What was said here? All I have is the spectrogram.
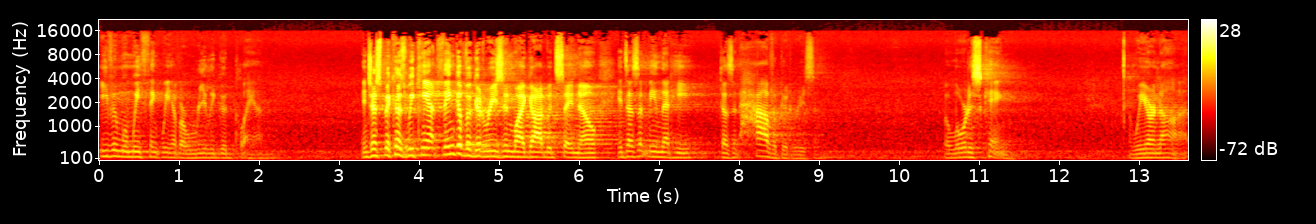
even when we think we have a really good plan. And just because we can't think of a good reason why God would say no, it doesn't mean that he doesn't have a good reason. The Lord is king. We are not.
